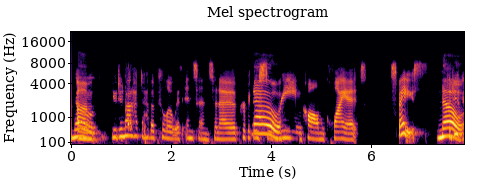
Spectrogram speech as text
No, um, you do not have to have a pillow with incense and a perfectly no. serene, calm, quiet space. No,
